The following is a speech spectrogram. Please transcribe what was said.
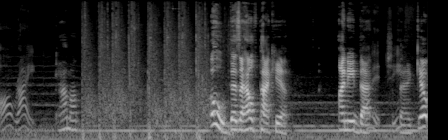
All right. Come on. Oh, there's a health pack here. I need that. Thank you.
